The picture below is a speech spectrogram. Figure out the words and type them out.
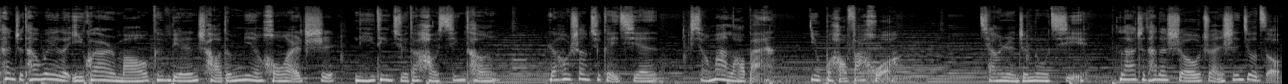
看着他为了一块二毛跟别人吵得面红耳赤，你一定觉得好心疼，然后上去给钱，想骂老板，又不好发火，强忍着怒气，拉着他的手转身就走，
